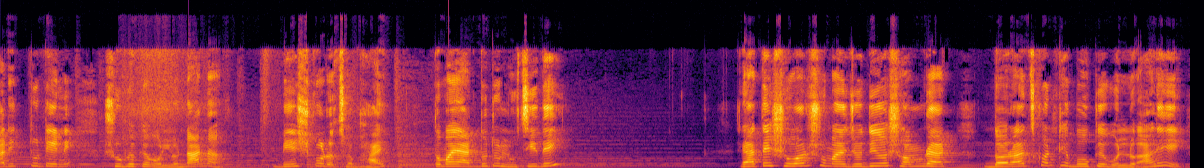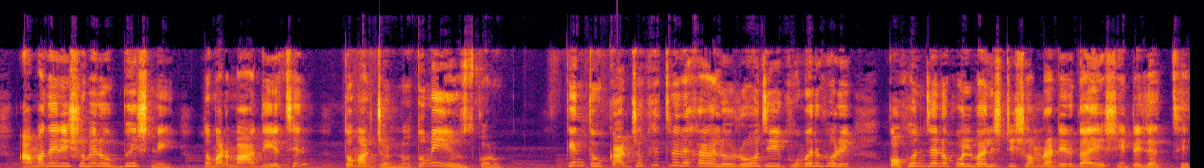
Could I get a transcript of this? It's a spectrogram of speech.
আরেকটু টেনে শুভকে বলল, না না, বেশ করেছ ভাই। তোমায় আর দুটো লুচি দেই রাতে শোয়ার সময় যদিও সম্রাট দরাজ কণ্ঠে বউকে বলল, আরে, আমাদের এসবের অভ্যেস নেই। তোমার মা দিয়েছেন তোমার জন্য, তুমি ইউজ করো। কিন্তু কার্যক্ষেত্রে দেখা গেল, রোজই ঘুমের ঘরে কখন যেন কোলবালিশটি সম্রাটের গায়ে সেঁটে যাচ্ছে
